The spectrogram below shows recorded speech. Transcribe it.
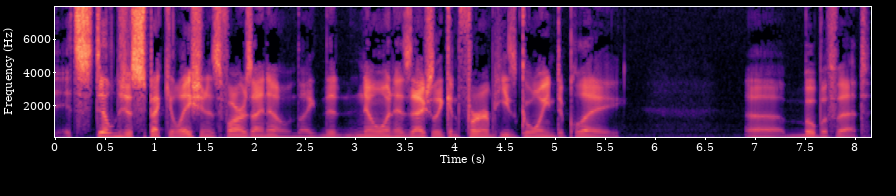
It's still just speculation, as far as I know. Like that, no one has actually confirmed he's going to play uh, Boba Fett.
